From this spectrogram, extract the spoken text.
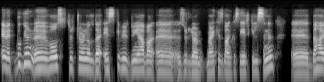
Evet, bugün Wall Street Journal'da eski bir Dünya özür diliyorum Merkez Bankası yetkilisinin daha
